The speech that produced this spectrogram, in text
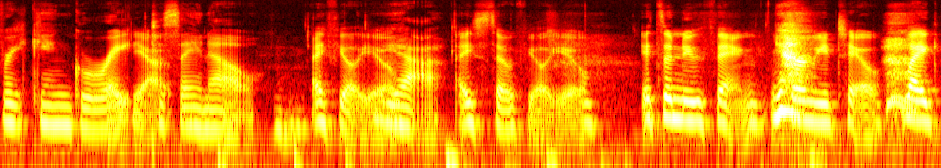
freaking great yeah. to say no. I feel you. Yeah. I so feel you. It's a new thing yeah. for me too. Like,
